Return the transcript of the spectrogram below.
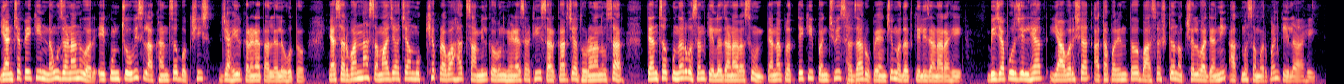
यांच्यापैकी नऊ जणांवर एकूण चोवीस लाखांचं बक्षीस जाहीर करण्यात आलेलं होतं. या सर्वांना समाजाच्या मुख्य प्रवाहात सामील करून घेण्यासाठी सरकारच्या धोरणानुसार त्यांचं पुनर्वसन केलं जाणार असून त्यांना प्रत्येकी पंचवीस हजार रुपयांची मदत केली जाणार आहे. बिजापूर जिल्ह्यात या वर्षात आतापर्यंत बासष्ट नक्षलवाद्यांनी आत्मसमर्पण केलं आहे.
